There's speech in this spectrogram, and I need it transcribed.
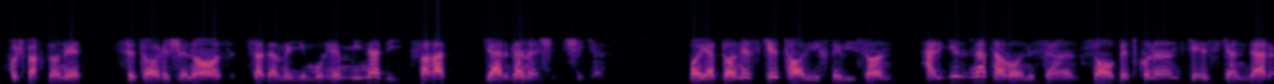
خوشبختانه ستاره شناس صدمه مهمی ندید فقط گردنش شکست. باید دانست که تاریخ نویسان هرگز نتوانستند ثابت کنند که اسکندر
